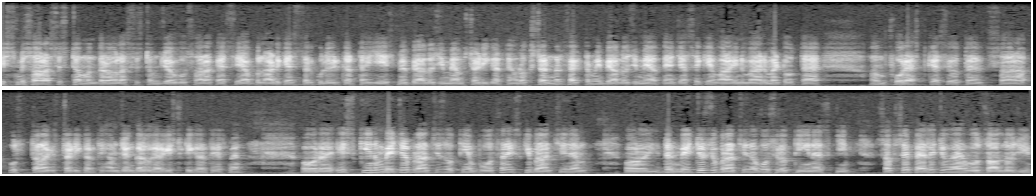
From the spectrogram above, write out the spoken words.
इसमें सारा सिस्टम अंदर वाला सिस्टम जो है, वो सारा कैसे है ब्लड कैसे सर्कुलेट करता है, ये इसमें बायोलॉजी में हम स्टडी करते हैं, और एक्सटर्नल फैक्टर में बायोलॉजी में आते हैं, जैसे कि हमारा इन्वायरमेंट होता है, हम फॉरेस्ट कैसे होते हैं, सारा उस तरह की स्टडी करते हैं, हम जंगल वगैरह की स्टडी करते हैं इसमें, और इसकी मेजर ब्रांचेस होती हैं, बहुत सारी इसकी ब्रांचेज हैं, और इधर मेजर जो ब्रांचेज हैं, वो सिर्फ़ तीन है इसकी, सबसे पहले जो है वो जालोजी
